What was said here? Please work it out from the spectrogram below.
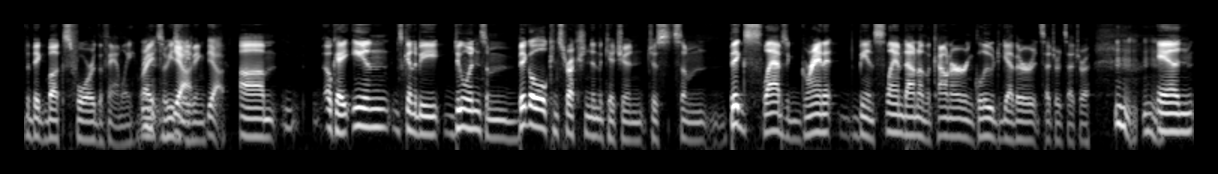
the big bucks for the family, right? So he's Mm-hmm. yeah, leaving. yeah. Um, okay, Ian's going to be doing some big old construction in the kitchen, just some big slabs of granite being slammed down on the counter and glued together, et cetera, et cetera. Mm-hmm, And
